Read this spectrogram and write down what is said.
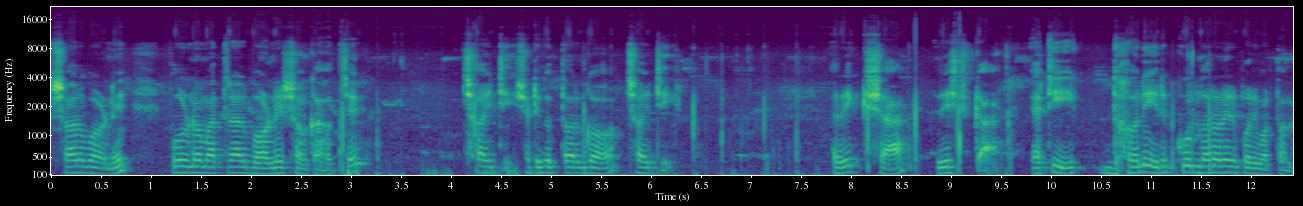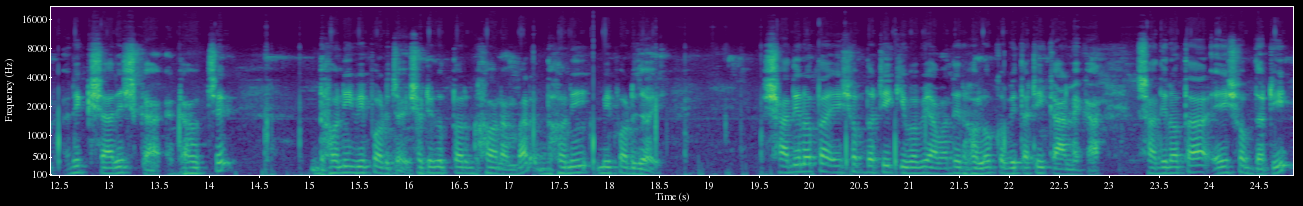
স্বরবর্ণে পূর্ণমাত্রার বর্ণের সংখ্যা হচ্ছে ছয়টি। সঠিক উত্তর গ, ছয়টি। রিক্সা রিস্কা এটি ধ্বনির কোন ধরনের পরিবর্তন? রিক্সা রিস্কা এটা হচ্ছে ধ্বনি বিপর্যয়। সঠিক উত্তর ঘ নাম্বার, ধ্বনি বিপর্যয়। স্বাধীনতা এই শব্দটি কীভাবে আমাদের হলো, কবিতাটি কার লেখা? স্বাধীনতা এই শব্দটি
